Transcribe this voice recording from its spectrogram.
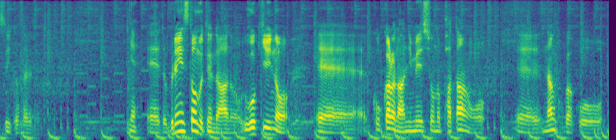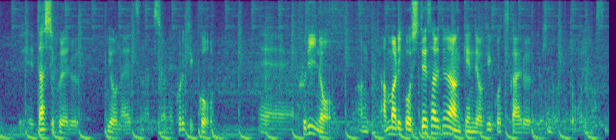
追加されたと。ねえーと、ブレインストームっていうのはあの動きの、えー、ここからのアニメーションのパターンを、えー、何個かこう、え、出してくれるようなやつなんですよね。これ結構、えー、フリーのあんまりこう指定されてない案件では結構使える機能だと思いますね。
